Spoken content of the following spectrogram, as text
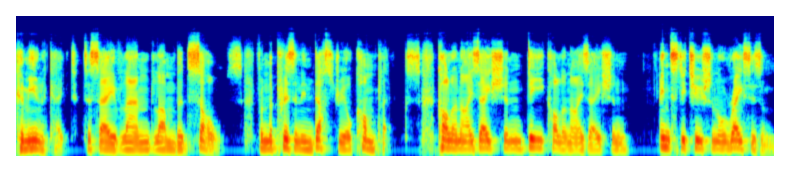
Communicate to save land lumbered souls from the prison industrial complex. Colonization, decolonization, institutional racism,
